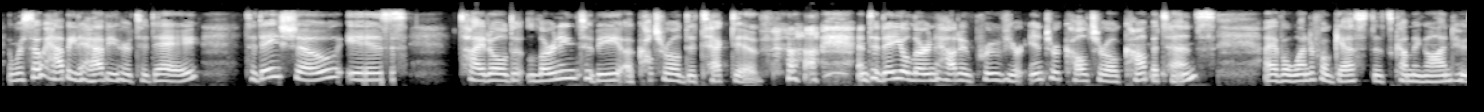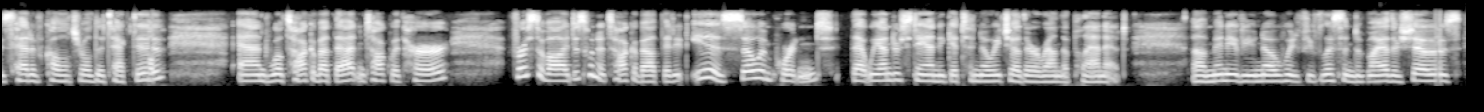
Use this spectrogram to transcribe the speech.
and we're so happy to have you here today Today's show is titled Learning to Be a Cultural Detective. and today you'll learn how to improve your intercultural competence. I have a wonderful guest that's coming on who's head of Cultural Detective, and we'll talk about that and talk with her. First of all, I just want to talk about that it is so important that we understand and get to know each other around the planet. Uh, many of you know if you've listened to my other shows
